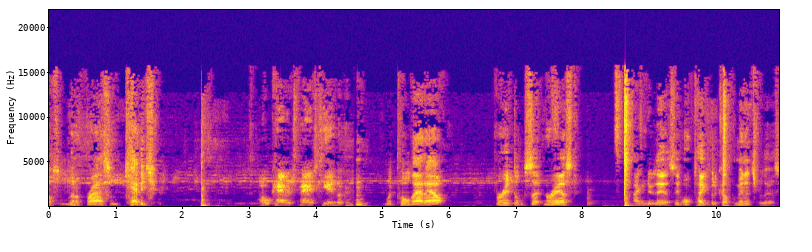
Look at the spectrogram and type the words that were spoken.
Also, gonna fry some cabbage. Oh, Cabbage Patch Kid looking. Mm. We pull that out for it to sit and rest. I can do this. It won't take but a couple minutes for this.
